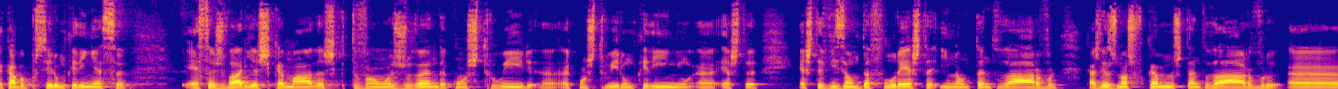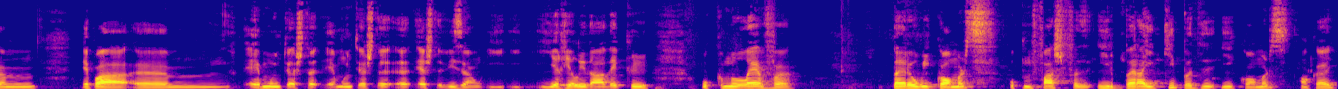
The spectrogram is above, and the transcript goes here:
acaba por ser um bocadinho essa, essas várias camadas que te vão ajudando a construir, a, construir um bocadinho esta, esta visão da floresta e não tanto da árvore, às vezes nós focamos-nos tanto da árvore. hum, epá, hum, é muito esta, é muito esta, esta visão. E, e- e a realidade é que o que me leva para o e-commerce, o que me faz faz- ir para a equipa de e-commerce, ok?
